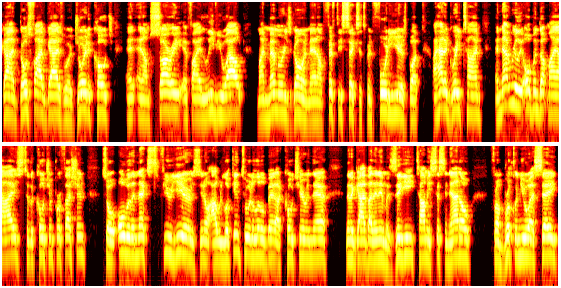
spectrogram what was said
God, those five guys were a joy to coach. And, and I'm sorry if I leave you out my memory's going, man. I'm 56. It's been 40 years, but I had a great time. And that really opened up my eyes to the coaching profession. So over the next few years, you know, I would look into it a little bit. I'd coach here and there. Then a guy by the name of Ziggy, Tommy Siciliano from Brooklyn, USA.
